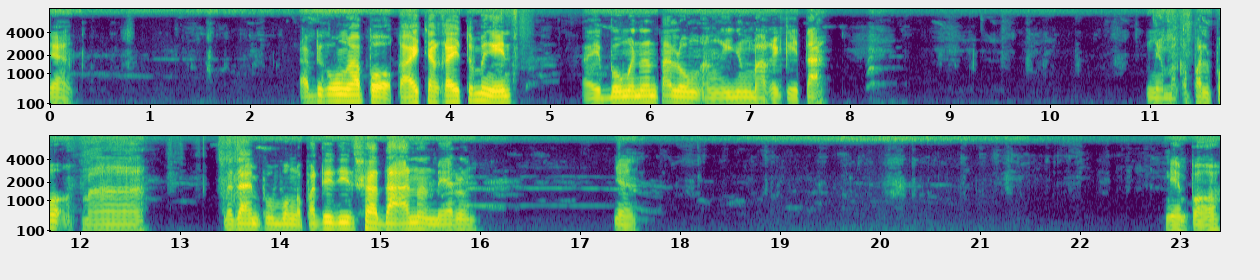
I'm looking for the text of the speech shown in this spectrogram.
Yan. Sabi ko nga po, kahit saan kayo tumingin, ay bunga ng talong ang inyong makikita. Yan, makapal po. Ma madami po bunga. Pati dito sa daanan, meron. Yan. Yan po, oh.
